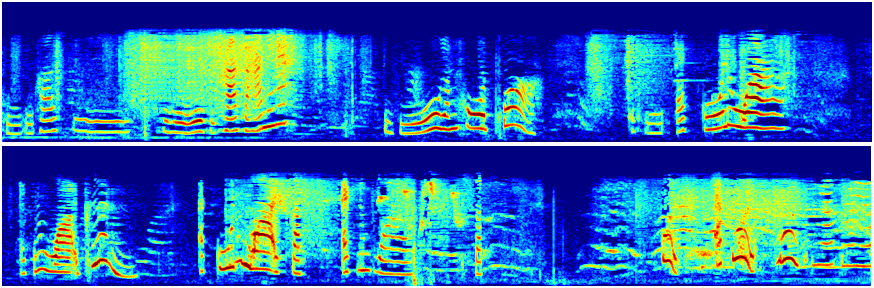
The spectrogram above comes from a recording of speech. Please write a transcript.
โหกูฆ่าสโอ้โหกูฆ่าสามเนี่นะโอ้โหยังโคตรพ่อโอ้โหแอคกูนี่วะแอคนี่วะเพื่อนแอคกูนี่วะไอสัตว์แอคนี่วะสัตว์โอ้ยแอคกูโอ้ยเนี่ยตัวเยอะ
